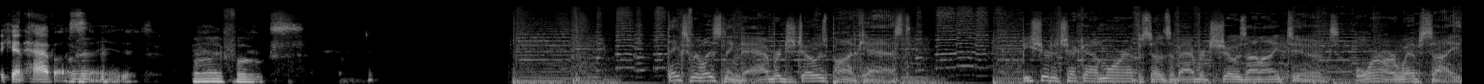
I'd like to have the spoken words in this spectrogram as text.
they can't have us. I mean, Bye, folks. Thanks for listening to Average Joe's podcast. Be sure to check out more episodes of Average Joe's on iTunes or our website,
